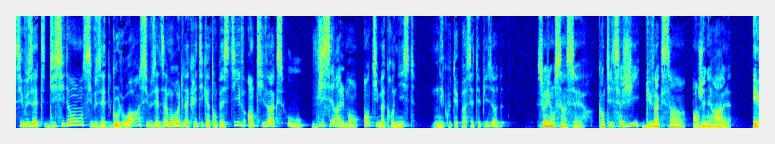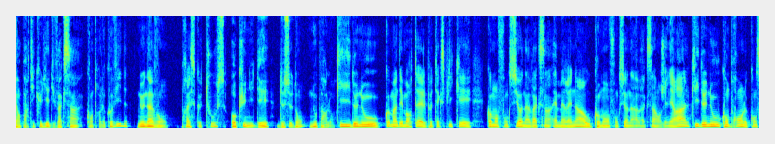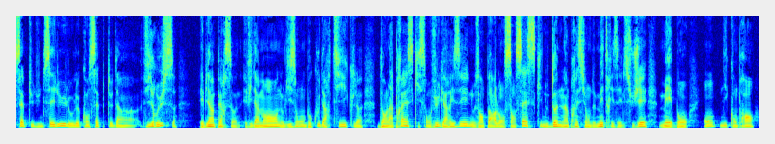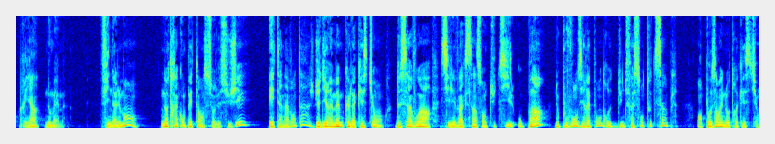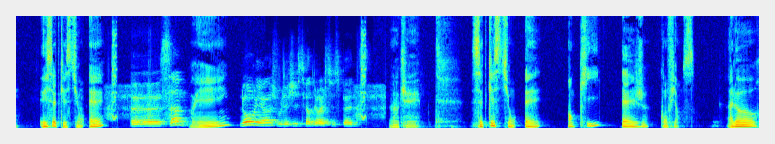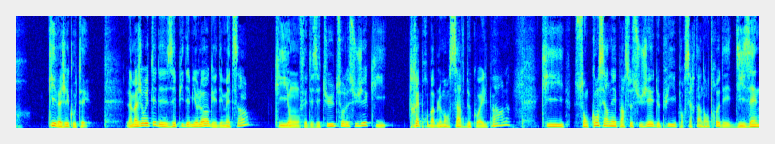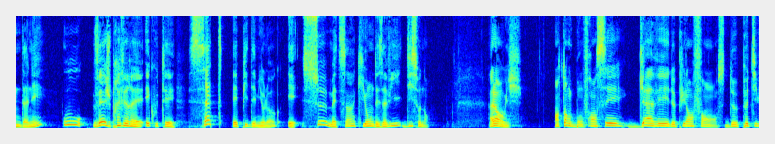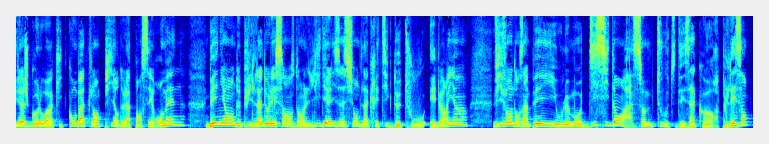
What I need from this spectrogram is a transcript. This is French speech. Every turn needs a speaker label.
Speaker 1: Si vous êtes dissident, si vous êtes gaulois, si vous êtes amoureux de la critique intempestive, anti-vax ou viscéralement anti-macroniste, n'écoutez pas cet épisode. Soyons sincères, quand il s'agit du vaccin en général et en particulier du vaccin contre le Covid, nous n'avons presque tous aucune idée de ce dont nous parlons. Qui de nous, comme un des mortels, peut expliquer comment fonctionne un vaccin mRNA ou comment fonctionne un vaccin en général? Qui de nous comprend le concept d'une cellule ou le concept d'un virus? Eh bien, personne. Évidemment, nous lisons beaucoup d'articles dans la presse qui sont vulgarisés, nous en parlons sans cesse, qui nous donnent l'impression de maîtriser le sujet, mais bon, on n'y comprend rien nous-mêmes. Finalement, notre incompétence sur le sujet est un avantage. Je dirais même que la question de savoir si les vaccins sont utiles ou pas, nous pouvons y répondre d'une façon toute simple, en posant une autre question. Et cette question est...
Speaker 2: Euh, Sam?
Speaker 1: Oui?
Speaker 2: Non, rien, je voulais juste faire durer le suspense.
Speaker 1: Ok. Cette question est... En qui ai-je confiance? Alors, qui vais-je écouter? La majorité des épidémiologues et des médecins qui ont fait des études sur le sujet, qui très probablement savent de quoi ils parlent, qui sont concernés par ce sujet depuis, pour certains d'entre eux, des dizaines d'années, ou vais-je préférer écouter sept épidémiologues et ceux médecins qui ont des avis dissonants? Alors oui, en tant que bon français, gavé depuis l'enfance de petits villages gaulois qui combattent l'empire de la pensée romaine, baignant depuis l'adolescence dans l'idéalisation de la critique de tout et de rien, vivant dans un pays où le mot dissident a somme toute des accords plaisants,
